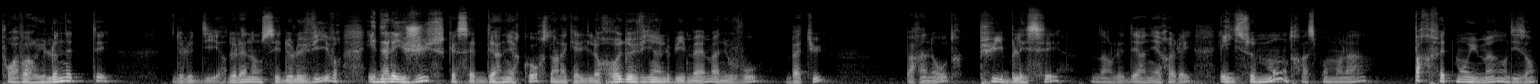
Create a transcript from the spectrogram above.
pour avoir eu l'honnêteté de le dire, de l'annoncer, de le vivre et d'aller jusqu'à cette dernière course dans laquelle il redevient lui-même à nouveau battu par un autre, puis blessé dans le dernier relais. Et il se montre à ce moment-là parfaitement humain en disant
